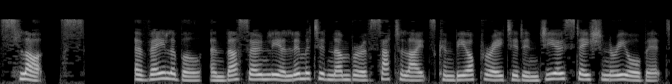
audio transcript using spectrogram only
slots available, and thus only a limited number of satellites can be operated in geostationary orbit.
